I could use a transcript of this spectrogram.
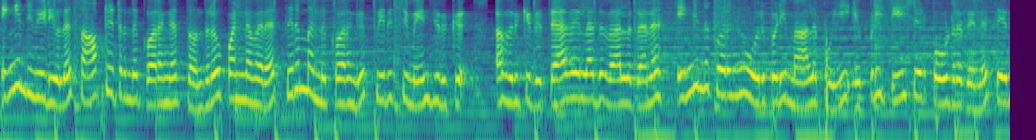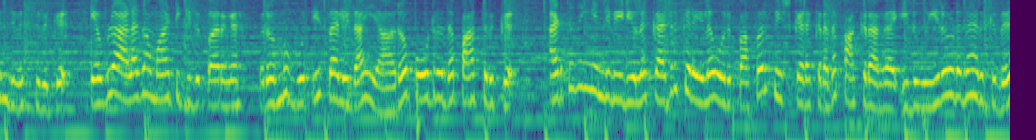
எங்க இந்த வீடியோல சாப்பிட்டுட்டு இருந்த குரங்க தொந்தரவு பண்ணவரை திரும்ப இந்த குரங்கு பிரிச்சு மேய்ஞ்சிருக்கு அவருக்கு இது தேவையில்லாத வேலை தானே? எங்க இந்த குரங்கு ஒரு படி மேல போய் எப்படி டிஷர்ட் போடுறதுன்னு தெரிஞ்சு வச்சிருக்கு. எவ்வளவு அழகா மாட்டிக்குது பாருங்க. ரொம்ப புத்திசாலி தான் யாரோ போடுறத பார்த்துருக்கு. அடுத்தது இங்கே இந்த வீடியோல கடற்கரையில ஒரு பஃபர் ஃபிஷ் கிடக்கிறத பாக்குறாங்க. இது உயிரோட தான் இருக்குது.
